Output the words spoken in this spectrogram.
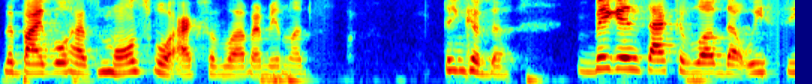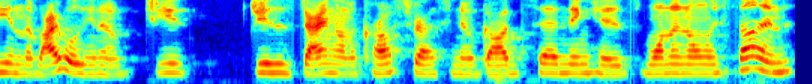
the Bible has multiple acts of love. I mean, let's think of the biggest act of love that we see in the Bible. You know, Jesus dying on the cross for us, you know, God sending his one and only son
